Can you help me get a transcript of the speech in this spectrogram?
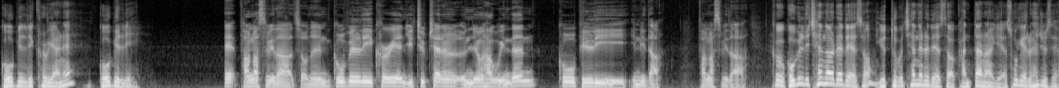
고빌리 코리안의 고빌리. 네, 반갑습니다. 저는 고빌리 코리안 유튜브 채널을 운영하고 있는 고빌리입니다. 반갑습니다. 그 고빌리 채널에 대해서 유튜브 채널에 대해서 간단하게 소개를 해주세요.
